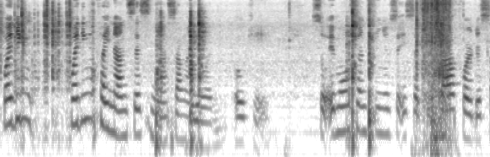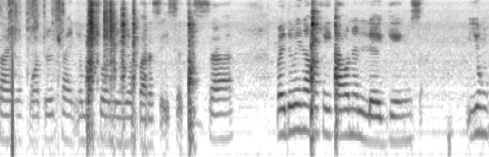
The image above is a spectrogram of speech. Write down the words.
Pwedeng, pwedeng yung finances niya sa ngayon. Okay. So, emotions niyo sa isa't isa for the sign of water sign. Emosyon niyo para sa isa't isa. By the way, nakakita ko ng leggings. Yung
